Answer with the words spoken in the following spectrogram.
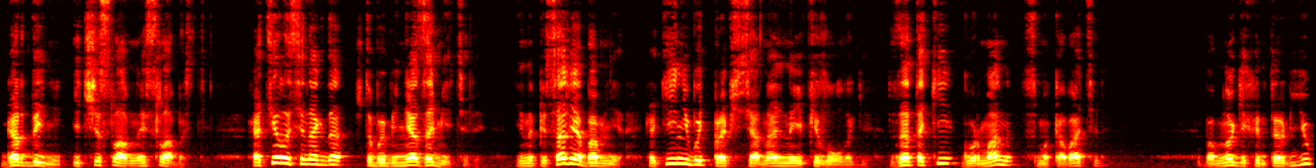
гордыне и тщеславной слабости хотелось иногда, чтобы меня заметили и написали обо мне какие-нибудь профессиональные филологи, знатоки, гурманы, смакователи. Во многих интервью,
